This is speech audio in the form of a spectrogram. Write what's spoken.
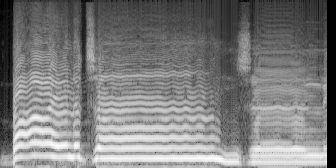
by the dawn's early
